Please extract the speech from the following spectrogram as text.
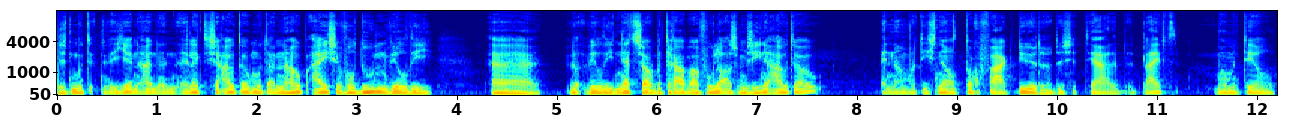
Dus moet, weet je, een, een elektrische auto moet aan een hoop eisen voldoen. Wil die, eh, wil, die net zo betrouwbaar voelen als een benzineauto? En dan wordt die snel toch vaak duurder. Dus het, ja, het, het blijft momenteel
